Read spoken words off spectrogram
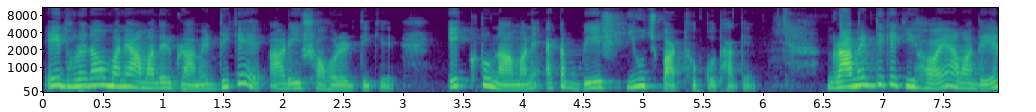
এই ধরে নাও মানে আমাদের গ্রামের দিকে আর এই শহরের দিকে। একটু না মানে একটা বেশ হিউজ পার্থক্য থাকে। গ্রামের দিকে কি হয় আমাদের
